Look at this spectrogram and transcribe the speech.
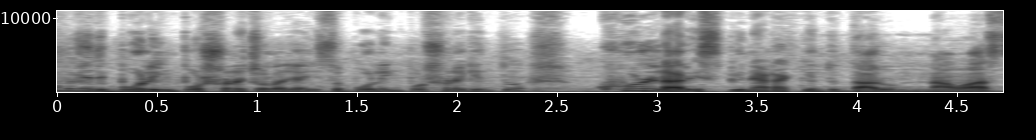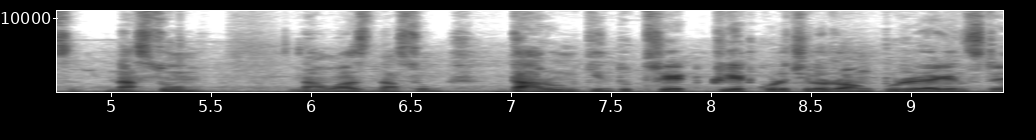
আমি যদি বোলিং পোর্শনে চলে যাই সো বোলিং পোর্শনে কিন্তু খুলনার স্পিন অ্যাটাক কিন্তু দারুণ। নওয়াজ নাসুম নওয়াজ নাসুম দারুণ কিন্তু থ্রেট ক্রিয়েট করেছিল রংপুরের অ্যাগেনস্টে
